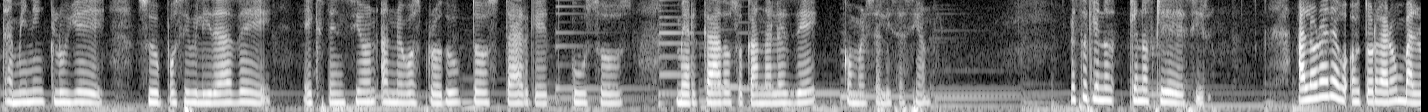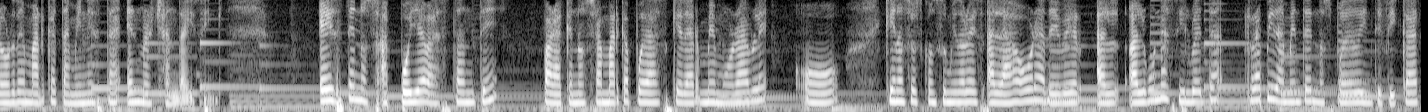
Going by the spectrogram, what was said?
También incluye su posibilidad de extensión a nuevos productos, target, usos, mercados o canales de comercialización. ¿Esto qué nos, qué nos quiere decir? A la hora de otorgar un valor de marca también está el merchandising. Este nos apoya bastante para que nuestra marca pueda quedar memorable o que nuestros consumidores a la hora de ver alguna silueta rápidamente nos pueda identificar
